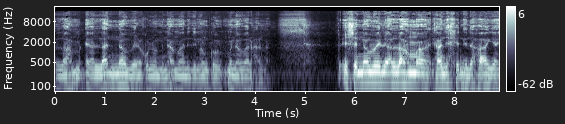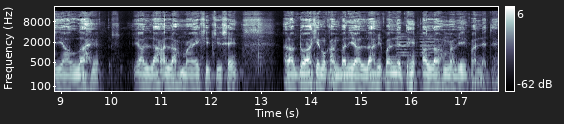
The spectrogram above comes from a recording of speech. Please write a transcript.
اللہ اے اللہ نور قلوبنا۔ ہمارے دلوں کو منور فرما۔ تو اس سے نور اللہ خان جی کتنی دفعہ گیا یا اللہ ہے، یا اللہ اللہ ایک ہی چیز ہے۔ اور آپ دعا کے مقام پر یا اللہ بھی پڑھ لیتے ہیں اللہ بھی پڑھ لیتے ہیں۔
